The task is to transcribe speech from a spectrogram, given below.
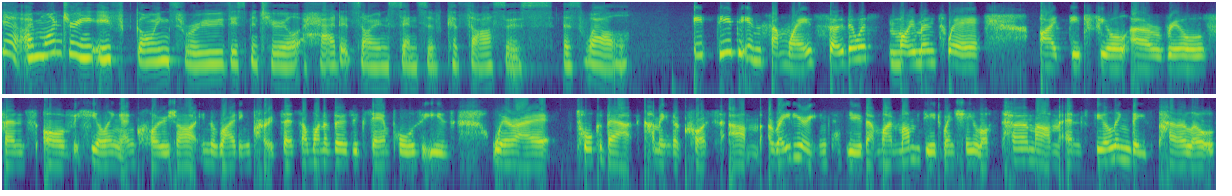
Yeah, I'm wondering if going through this material had its own sense of catharsis as well. It did in some ways. So there were moments where I did feel a real sense of healing and closure in the writing process. And one of those examples is where I talk about coming across um, a radio interview that my mum did when she lost her mum and feeling these parallels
